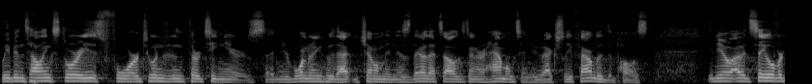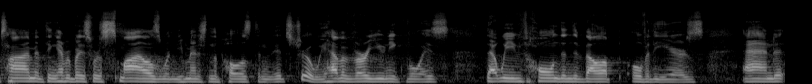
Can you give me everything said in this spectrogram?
We've been telling stories for 213 years. And you're wondering who that gentleman is there. That's Alexander Hamilton, who actually founded the Post. You know, I would say over time, I think everybody sort of smiles when you mention the Post, and it's true. We have a very unique voice that we've honed and developed over the years. And,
